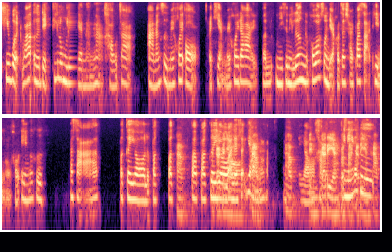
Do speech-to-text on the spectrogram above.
keyword ว่าเออเด็กที่โรงเรียนนั้นน่ะเขาจะอ่านหนังสือไม่ค่อยออกเขียนไม่ค่อยได้มันมีคือมีเรื่องนึงเพราะว่าส่วนใหญ่เขาจะใช้ภาษาถิ่นของเขาเองก็คือ ภาษาปกาเกอะญอหรือปกา ปกาครับปกาเกอะญออะไรสักอย่างนะคะครับปกาเกอะญอเป็นค่ะกะเหรี่ยงภาษานี้ก็กะเหรี่ยงคือครับ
